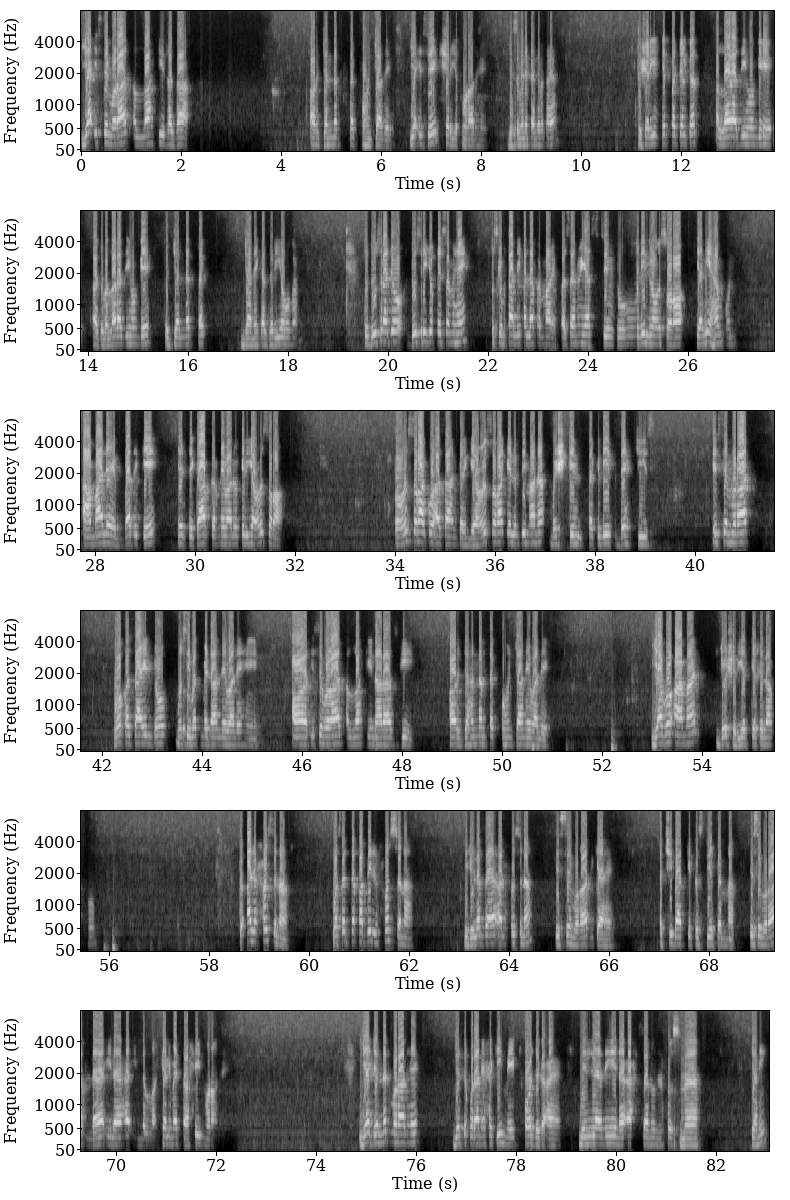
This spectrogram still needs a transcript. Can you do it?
یا اس سے مراد اللہ کی رضا اور جنت تک پہنچا دے۔ یا اس سے شریعت مراد ہے۔ جیسے میں نے پہلے بتایا تو شریعت پر چل کر اللہ راضی ہوں گے اور جب اللہ راضی ہوں گے تو جنت تک جانے کا ذریعہ ہوگا۔ تو دوسرا جو دوسری جو قسم ہے، اس کے متعلق اللہ فرما رہے یعنی ہم ان اعمال بد کے ارتکاب کرنے والوں کے لیے عسرا عسرا کو آسان کریں گے۔ عسرا کے لفظی معنی مشکل، تکلیف دہ چیز۔ اس سے مراد وہ قصائل جو مصیبت میں ڈالنے والے ہیں۔ اور اس سے مراد اللہ کی ناراضگی اور جہنم تک پہنچانے والے۔ یا وہ اعمال جو شریعت کے خلاف ہو۔ تو الحسن، وصدق بالحسن۔ یہ جو لفظ ہے الحسن، اس سے مراد کیا ہے؟ اچھی بات کی تصدیق کرنا۔ اس سے مراد لا الہ الا اللہ، کلمہ توحید مراد ہے۔ یا جنت مراد ہے، جیسے قرآن حکیم میں ایک اور جگہ آیا ہے، للذین احسن الحسن یعنی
